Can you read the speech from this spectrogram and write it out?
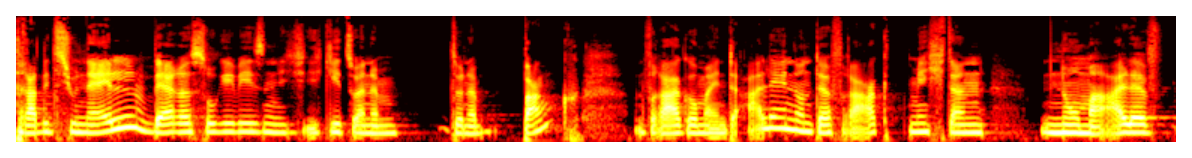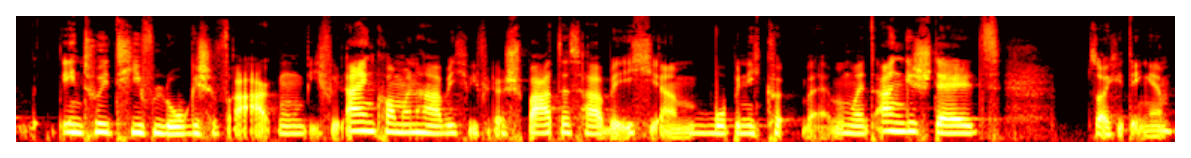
Traditionell wäre es so gewesen, ich, ich gehe zu einem zu einer Bank und frage um ein Darlehen und der fragt mich dann, normale, intuitiv logische Fragen. Wie viel Einkommen habe ich? Wie viel Erspartes habe ich? Ähm, wo bin ich im Moment angestellt? Solche Dinge.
